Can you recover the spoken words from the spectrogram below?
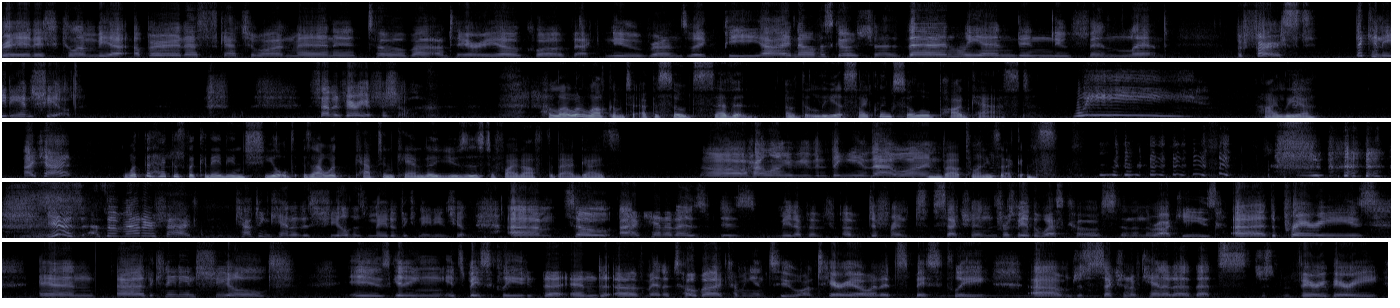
British Columbia, Alberta, Saskatchewan, Manitoba, Ontario, Quebec, New Brunswick, PEI, Nova Scotia. Then we end in Newfoundland. But first, the Canadian Shield. Sounded very official. Hello and welcome to episode 7 of the Leah Cycling Solo podcast. Whee! Hi, Leah. Hi, Kat. What the heck is the Canadian Shield? Is that what Captain Canada uses to fight off the bad guys? Oh, how long have you been thinking of that one? about 20 seconds. yes, as a matter of fact, Captain Canada's shield is made of the Canadian shield. Um, so uh, Canada is, is made up of, of different sections. First, we have the West Coast, and then the Rockies, uh, the prairies, and uh, the Canadian Shield is getting. It's basically the end of Manitoba coming into Ontario, and it's basically um, just a section of Canada that's just very, very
